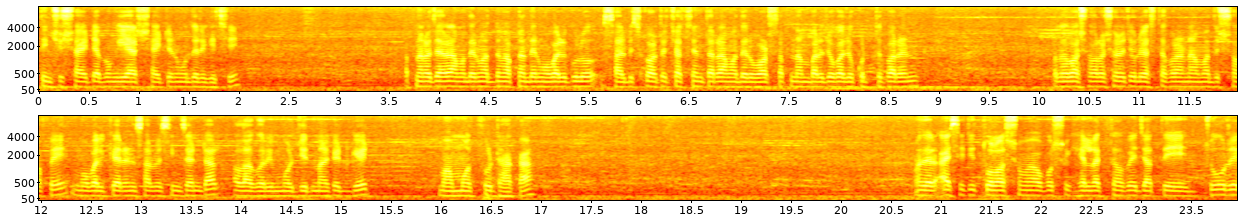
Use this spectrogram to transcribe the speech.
তিনশো ষাট এবং ইয়ার ষাটের মধ্যে রেখেছি। আপনারা যারা আমাদের মাধ্যমে আপনাদের মোবাইলগুলো সার্ভিস করাতে চাচ্ছেন, তারা আমাদের হোয়াটসঅ্যাপ নাম্বারে যোগাযোগ করতে পারেন, অথবা সরাসরি চলে আসতে পারেন আমাদের শপে mobile care and servicing centre আল্লাহগরি মসজিদ মার্কেট গেট মোহাম্মদপুর, ঢাকা। আমাদের আইসিটি তোলার সময় অবশ্যই খেয়াল রাখতে হবে যাতে জোরে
